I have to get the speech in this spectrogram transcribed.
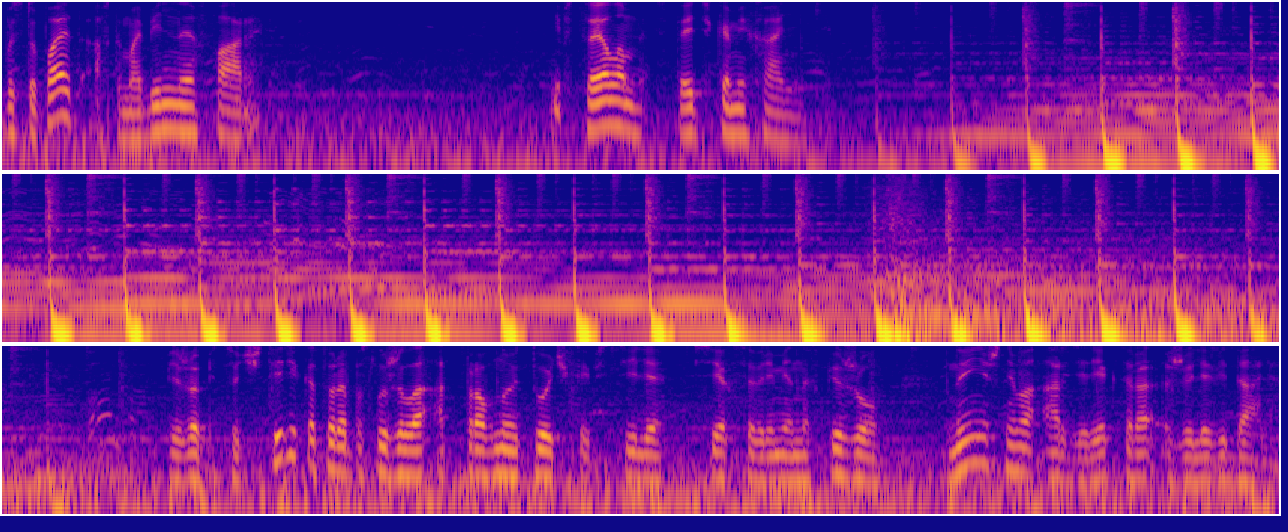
выступают автомобильные фары. И в целом эстетика механики. Peugeot 504, которая послужила отправной точкой в стиле всех современных Peugeot, нынешнего арт-директора Жиля Видаля.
